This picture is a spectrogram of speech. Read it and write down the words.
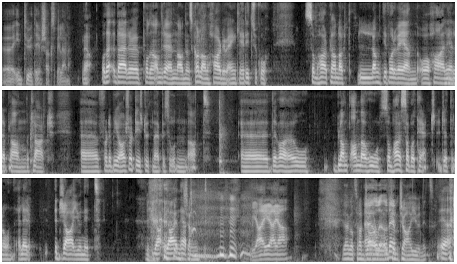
uh, intuitive sjakkspillerne. Ja. Og der, der eh, på den andre enden av den skalaen har du egentlig Ritsuko, som har planlagt langt i forveien og har hele planen klart. Uh, for det blir avslørt i slutten av episoden at uh, det var jo blant annet hun som har sabotert Jet Alone, eller Ja-unit. Ja- Ja-enheten. Ja, ja, ja. Vi har gått fra Eh, Ja det- til Ja Unit. Ja.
